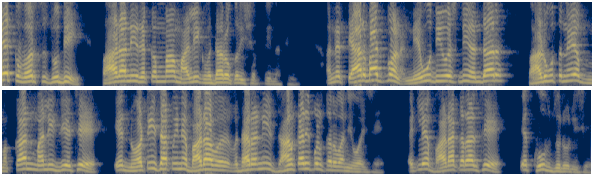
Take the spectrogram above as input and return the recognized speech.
એક વર્ષ સુધી ભાડાની રકમમાં માલિક વધારો કરી શકતી નથી. અને ત્યારબાદ પણ નેવું દિવસની અંદર ભાડૂતને મકાન માલિક જે છે એ નોટિસ આપીને ભાડા વધારાની જાણકારી પણ કરવાની હોય છે. એટલે ભાડા કરાર છે એ ખૂબ જરૂરી છે.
